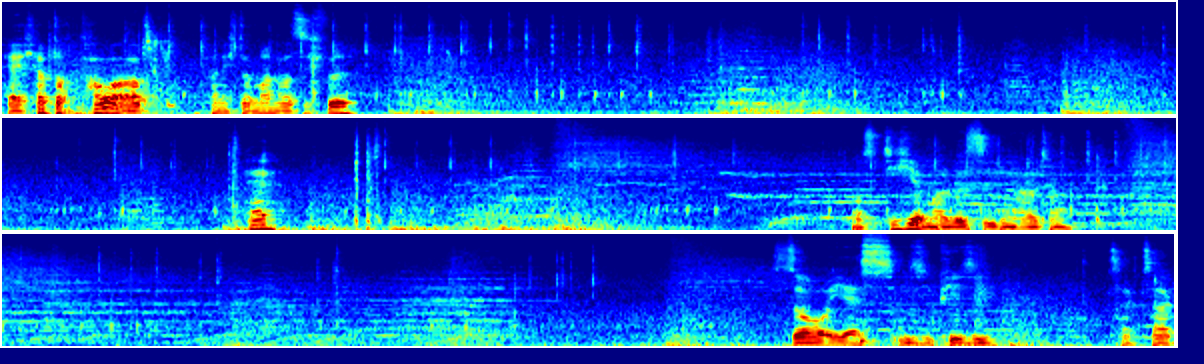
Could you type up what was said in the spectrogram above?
Hä, ich hab doch Power Up. Kann ich doch machen, was ich will. Hä? Ich muss die hier mal besiegen, Alter. So, yes, easy peasy. Zack, zack.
